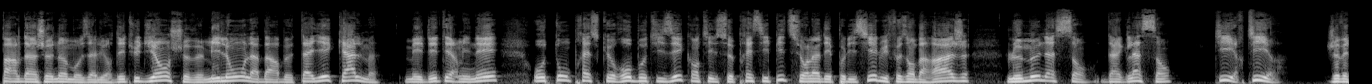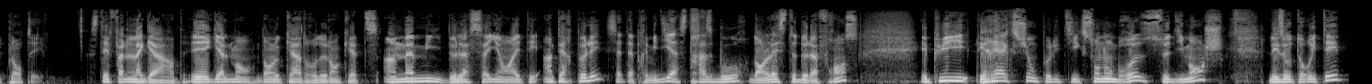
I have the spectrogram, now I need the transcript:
parlent d'un jeune homme aux allures d'étudiant, cheveux mi-longs, la barbe taillée, calme mais déterminé, au ton presque robotisé quand il se précipite sur l'un des policiers lui faisant barrage, le menaçant d'un glaçant Tire, tire, je vais te planter. Stéphane Lagarde. Et également, dans le cadre de l'enquête, un ami de l'assaillant a été interpellé cet après-midi à Strasbourg, dans l'est de la France. Et puis, les réactions politiques sont nombreuses ce dimanche. Les autorités,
